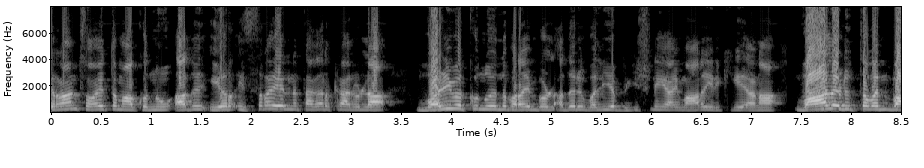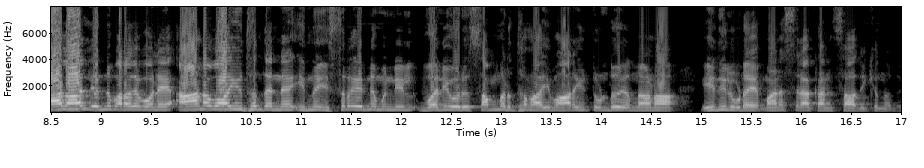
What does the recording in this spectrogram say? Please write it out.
ഇറാൻ സ്വായത്തമാക്കുന്നു. അത് ഇസ്രായേലിനെ തകർക്കാനുള്ള വഴിവെക്കുന്നു എന്ന് പറയുമ്പോൾ അതൊരു വലിയ ഭീഷണിയായി മാറിയിരിക്കുകയാണ്. വാളെടുത്തവൻ വാളാൽ എന്ന് പറഞ്ഞ പോലെ ആണവായുധം തന്നെ ഇന്ന് ഇസ്രയേലിന് മുന്നിൽ വലിയൊരു സമ്മർദ്ദമായി മാറിയിട്ടുണ്ട് എന്നാണ് ഇതിലൂടെ മനസ്സിലാക്കാൻ സാധിക്കുന്നത്.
